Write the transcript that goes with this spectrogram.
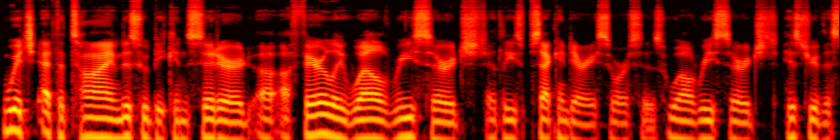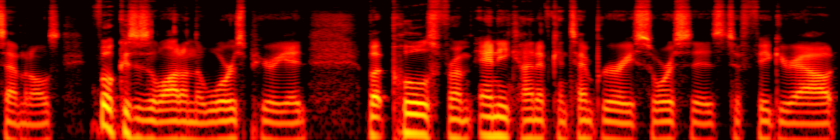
which at the time this would be considered a, a fairly well researched, at least secondary sources, well researched history of the Seminoles. Focuses a lot on the wars period, but pulls from any kind of contemporary sources to figure out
